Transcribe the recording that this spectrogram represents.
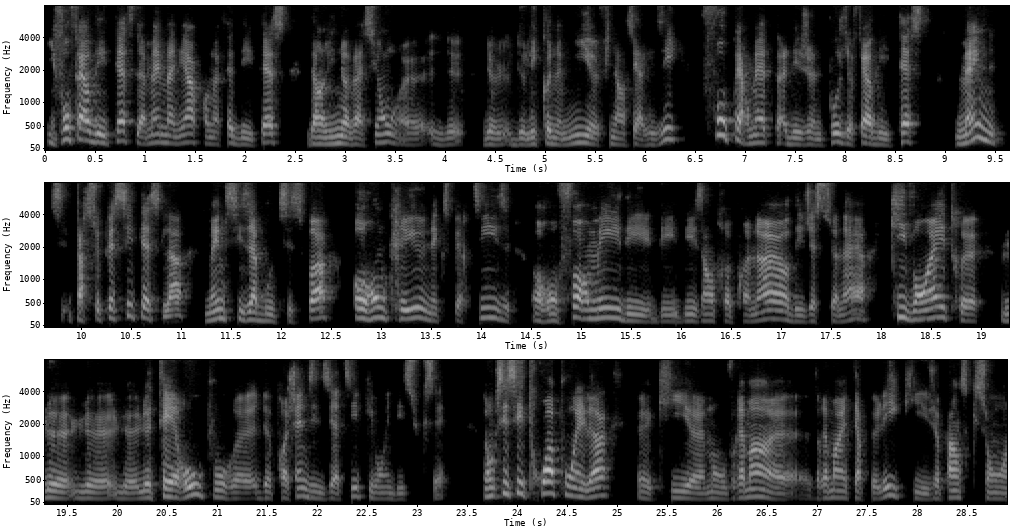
Il faut faire des tests de la même manière qu'on a fait des tests dans l'innovation de, de, de l'économie financiarisée. Il faut permettre à des jeunes pousses de faire des tests même parce que ces tests-là, même s'ils aboutissent pas, auront créé une expertise, auront formé des, des, entrepreneurs, des gestionnaires qui vont être le, le, le, terreau pour euh, de prochaines initiatives qui vont être des succès. Donc, c'est ces trois points-là euh, qui euh, m'ont vraiment, vraiment interpellé, qui, je pense, qui sont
